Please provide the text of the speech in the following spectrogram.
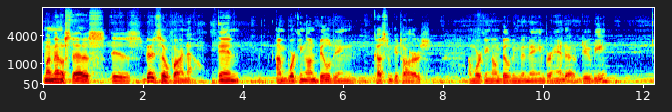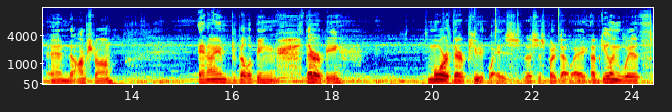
my mental status is good so far now, and I'm working on building custom guitars. I'm working on building the name brand of Doobie and Armstrong, and I am developing therapy more therapeutic ways, let's just put it that way, of dealing with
